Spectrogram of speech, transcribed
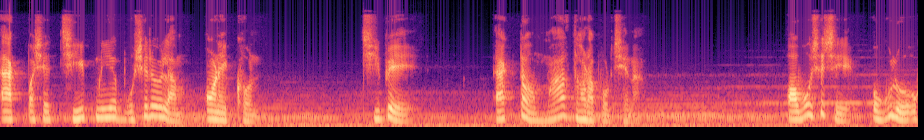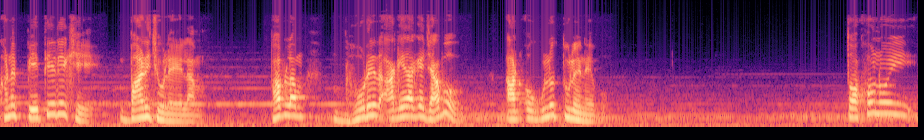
এক পাশে ছিপ নিয়ে বসে রইলাম অনেকক্ষণ। ছিপে একটাও মাছ ধরা পড়ছে না। অবশেষে ওগুলো ওখানে পেতে রেখে বাড়ি চলে এলাম। ভাবলাম ভোরের আগে আগে যাব আর ওগুলো তুলে নেব। তখন ওই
